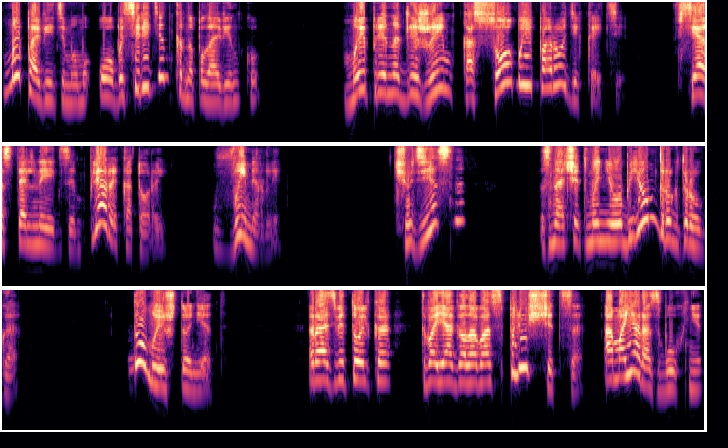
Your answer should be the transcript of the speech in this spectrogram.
Мы, по-видимому, оба серединка на половинку. Мы принадлежим к особой породе Кэти, все остальные экземпляры которой вымерли. Чудесно! Значит, мы не убьем друг друга? Думаю, что нет. Разве только твоя голова сплющится, а моя разбухнет.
